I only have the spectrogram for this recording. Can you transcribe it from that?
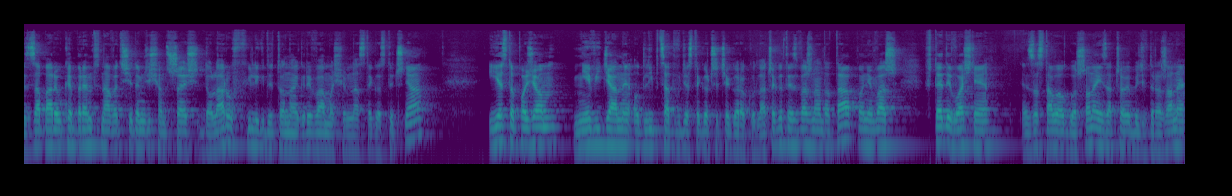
za baryłkę Brent nawet 76 dolarów w chwili, gdy to nagrywam 18 stycznia. I jest to poziom niewidziany od lipca 2023 roku. Dlaczego to jest ważna data? Ponieważ wtedy właśnie zostały ogłoszone i zaczęły być wdrażane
